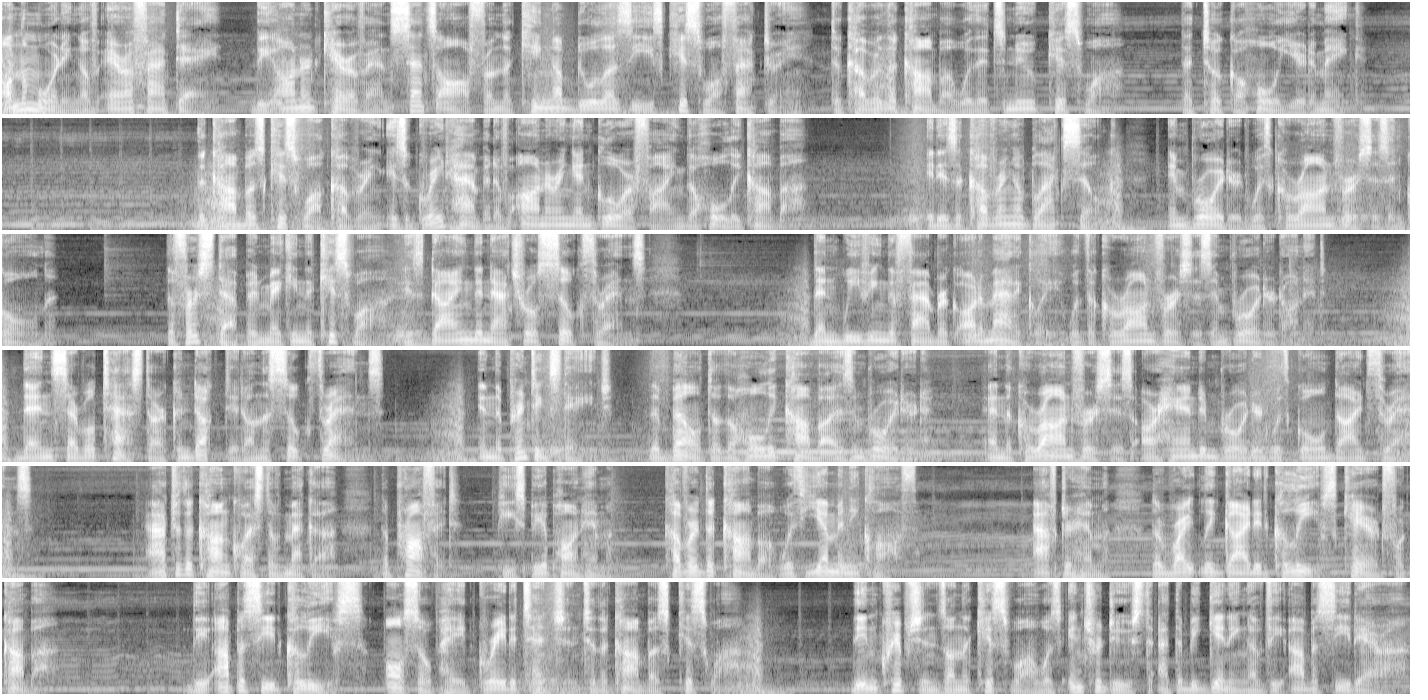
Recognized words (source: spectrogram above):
On the morning of Arafat Day, the honored caravan sets off from the King Abdulaziz Kiswa factory to cover the Kaaba with its new Kiswa that took a whole year to make. The Kaaba's Kiswa covering is a great habit of honoring and glorifying the holy Kaaba. It is a covering of black silk, embroidered with Quran verses in gold. The first step in making the Kiswa is dyeing the natural silk threads then weaving the fabric automatically with the Quran verses embroidered on it. Then several tests are conducted on the silk threads. In the printing stage, the belt of the Holy Kaaba is embroidered, and the Quran verses are hand embroidered with gold-dyed threads. After the conquest of Mecca, the Prophet, peace be upon him, covered the Kaaba with Yemeni cloth. After him, the rightly guided caliphs cared for Kaaba. The Abbasid caliphs also paid great attention to the Kaaba's Kiswa. The inscriptions on the Kiswa was introduced at the beginning of the Abbasid era.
